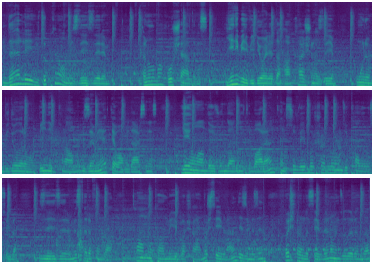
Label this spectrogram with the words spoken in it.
Değerli YouTube kanalımı izleyicilerim, kanalıma hoş geldiniz. Yeni bir video ile daha karşınızdayım. Umarım videolarımı beğenip kanalımı izlemeye devam edersiniz. Yayınlandığı günden itibaren konusu ve başarılı oyuncu kadrosuyla izleyicilerimiz tarafından tam not almayı başarmış sevilen dizimizin başarılı sevilen oyuncularından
